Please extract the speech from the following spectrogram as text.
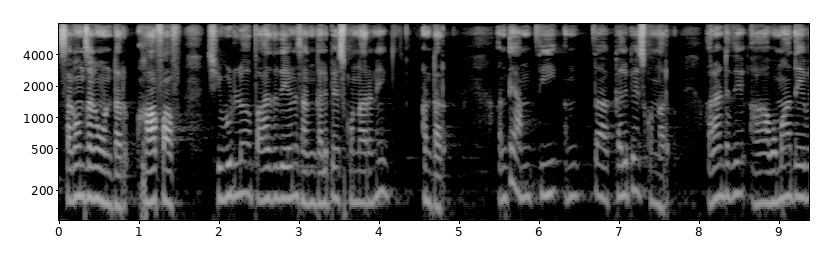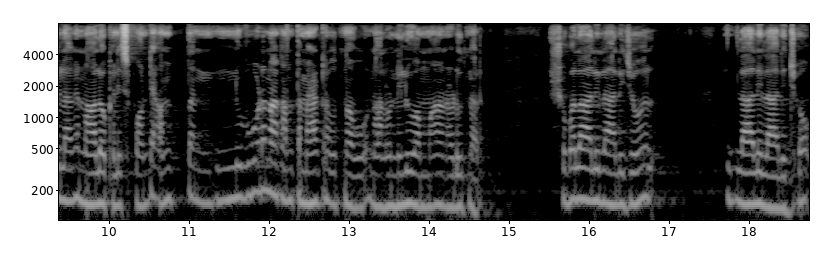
సగం సగం ఉంటారు. Half half. శివుడిలో పార్వతీదేవిని సగం కలిపేసుకున్నారని అంటారు. అంటే అంత అంత కలిపేసుకున్నారు. అలాంటిది ఆ ఉమాదేవిలాగా నాలో కలిసిపో అంటే అంత నువ్వు కూడా నాకు అంత మ్యాటర్ అవుతున్నావు. నాలో నిలువు అమ్మా అని అడుగుతున్నారు. శుభలాలి లాలి జో లాలి లాలి జో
